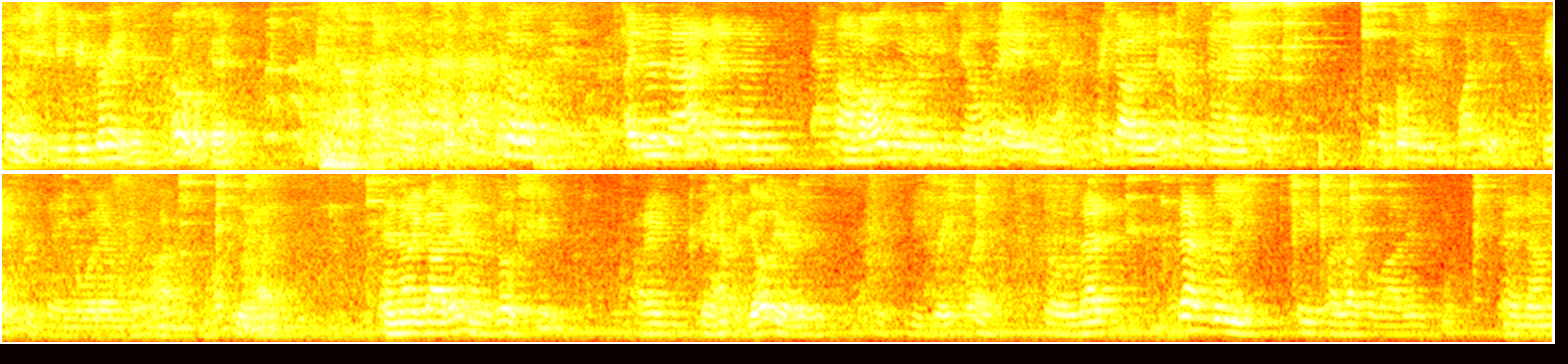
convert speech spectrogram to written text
So you should get good grades. Said, oh, okay. so I did that, and then um, I always wanted to go to UCLA, and I got in there, but then I, people told me you should apply for this Stanford thing or whatever. I'll do that. And then I got in, and I go, oh, shoot, I'm gonna have to go here. This is this would be a great place. So that that really changed my life a lot, and, um,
